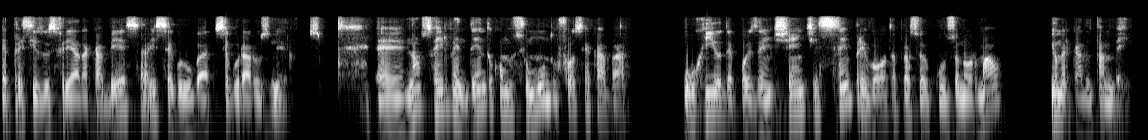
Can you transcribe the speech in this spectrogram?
é preciso esfriar a cabeça e segurar, segurar os nervos. É, não sair vendendo como se o mundo fosse acabar. O rio, depois da enchente, sempre volta para o seu curso normal e o mercado também.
